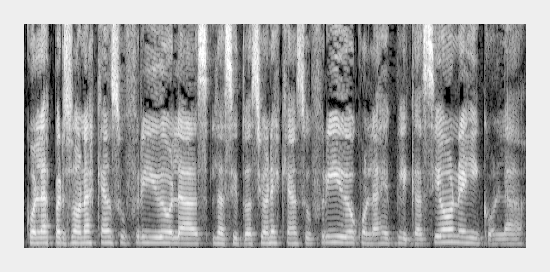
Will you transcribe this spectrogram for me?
con las personas que han sufrido las, las situaciones que han sufrido, con las explicaciones y con la,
